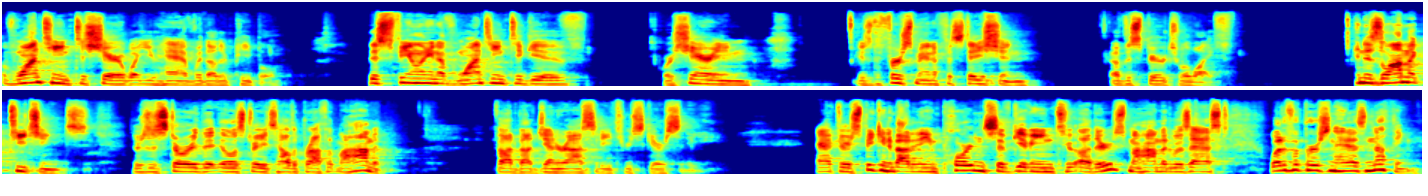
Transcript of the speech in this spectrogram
of wanting to share what you have with other people. This feeling of wanting to give or sharing is the first manifestation of the spiritual life. In Islamic teachings, there's a story that illustrates how the Prophet Muhammad thought about generosity through scarcity. After speaking about the importance of giving to others, Muhammad was asked, What if a person has nothing?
